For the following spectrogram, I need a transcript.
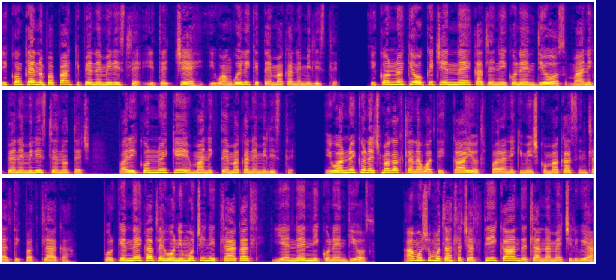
Ikon ken nopapan kipia nemilistle itech yeh iwan weli kitemaka nemilistle. Ikon noihki okichi neh katleh nikone Dios ma nikpia nemilistle notech, para ikon noihki ma niktemaka nemilistle. Iwan noihki onechmakak tlanauatihkayotl para nikimixkomakas in tlaltikpaktlakah. Porque neh katleh onimochih nitlakatl yen neh nikone Dios. Amo ximotlatlachaltikan de tlan namechilwia,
